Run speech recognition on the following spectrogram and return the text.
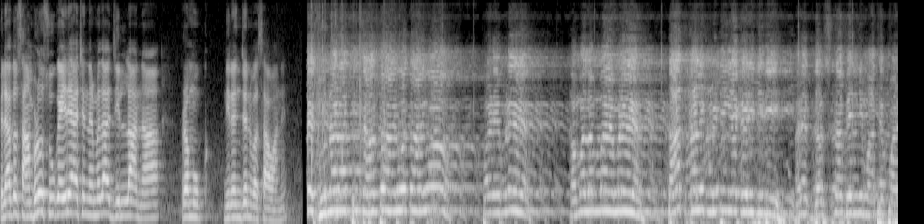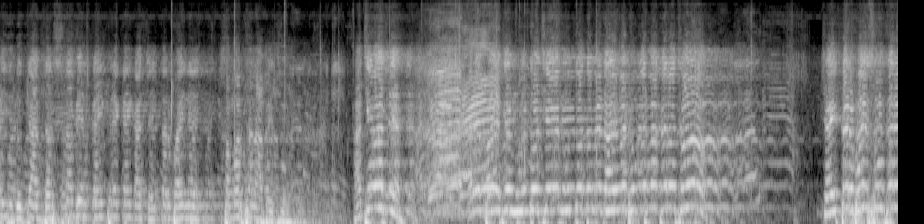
પહેલા તો સાંભળો શું કહી રહ્યા છે નર્મદા જિલ્લાના પ્રમુખ નિરંજન વસાવાને. જૂના રાતથી ચાલતો આવ્યો તો આવ્યો, પણ એમણે કમલમમાં એમણે તાત્કાલિક મિટિંગ એ કરી દીધી અને દર્શનાબેનની માથે પાડી દીધું કે આ દર્શનાબેન કંઈક ને કંઈક આ ચૈતરભાઈ ને સમર્થન આપે છે. સાચી વાત ને? અરે ભાઈ, જે મુદ્દો છે મુદ્દો તમે ડાયવર્ટ કરવા કરો છો. ચૈતરભાઈ શું કરે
